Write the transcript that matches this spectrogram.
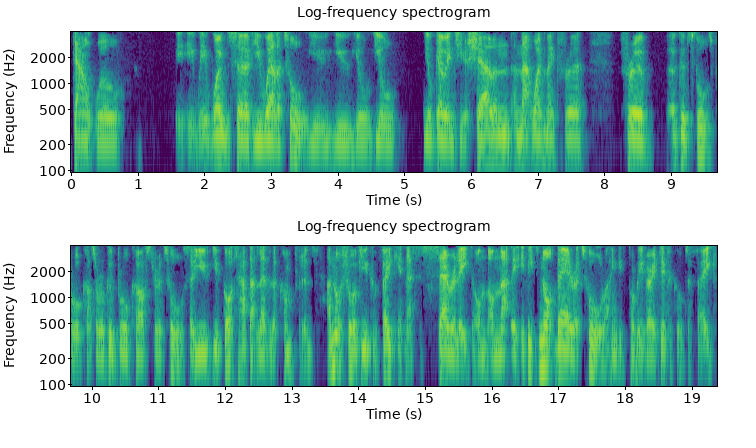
doubt will it, it, won't serve you well at all. You you you'll you'll you'll go into your shell, and and that won't make for a for a, a good sports broadcaster or a good broadcaster at all. So you you've got to have that level of confidence. I'm not sure if you can fake it necessarily on on that. If it's not there at all, I think it's probably very difficult to fake.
